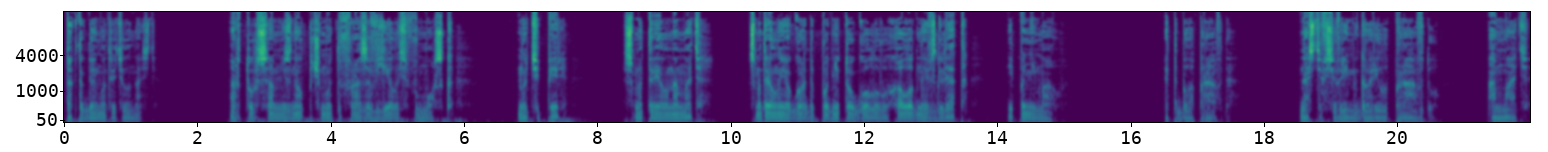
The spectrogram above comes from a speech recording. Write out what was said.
Так тогда ему ответила Настя. Артур сам не знал, почему эта фраза въелась в мозг. Но теперь смотрел на мать, смотрел на ее гордо поднятую голову, холодный взгляд и понимал. Это была правда. Настя все время говорила правду, а мать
